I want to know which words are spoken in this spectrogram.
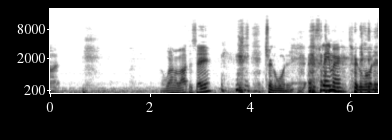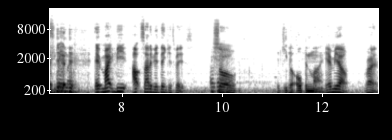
all right. what I'm about to say, Trigger warning. Disclaimer. Trigger warning. Disclaimer. it might be outside of your thinking space. So, Keep it- an open mind. Hear me out. Right.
